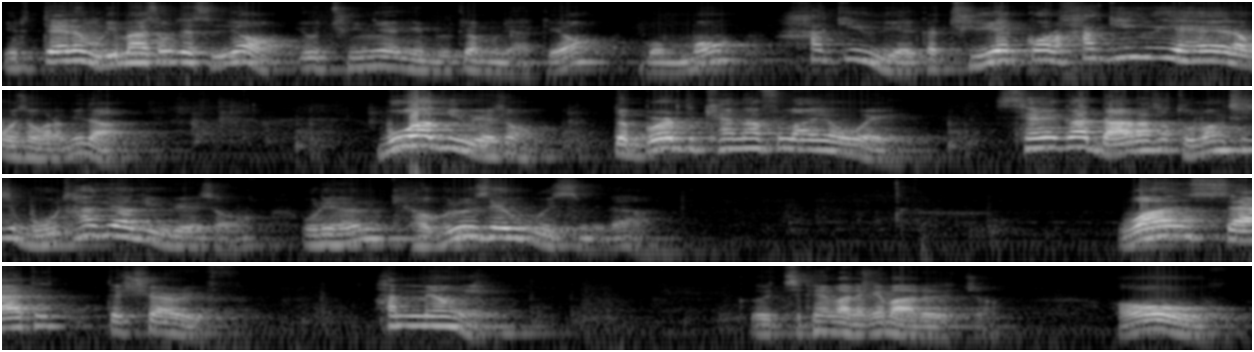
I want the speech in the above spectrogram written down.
이럴 때는 우리말 so that을요. 요 뒷얘기 물결문이 할게요. 뭐뭐 하기 위해. 그러니까 뒤에 걸 하기 위해라고 해석을 합니다. 뭐 하기 위해서? The bird cannot fly away. 새가 날아서 도망치지 못하게 하기 위해서 우리는 벽을 세우고 있습니다. One said the sheriff. 한 명이 그 집행관에게 말을 했죠. Oh,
